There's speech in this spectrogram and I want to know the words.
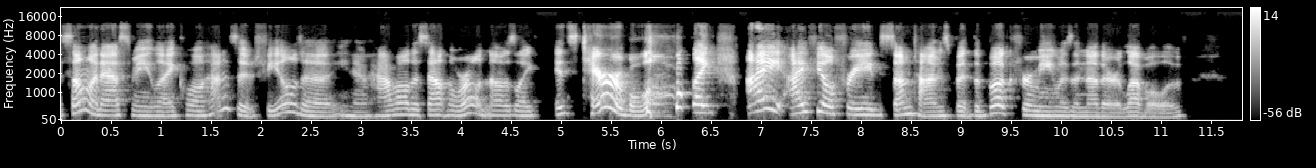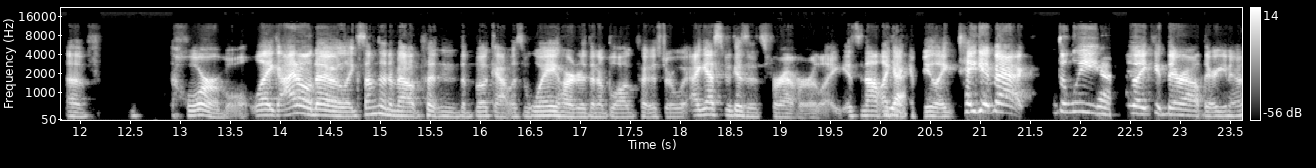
someone asked me like well how does it feel to you know have all this out in the world? And i was like it's terrible. Like i i feel freed sometimes but the book for me was another level of of horrible like i don't know like something about putting the book out was way harder than a blog post or i guess because it's forever like it's not like yeah. i can be like take it back delete yeah. like they're out there you know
